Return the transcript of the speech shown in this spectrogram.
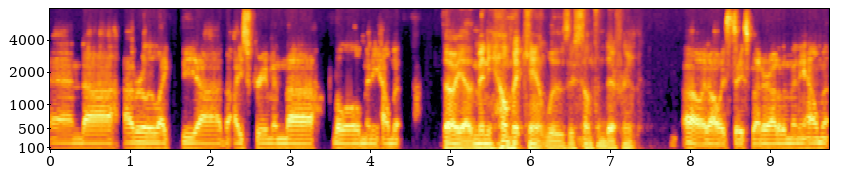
and uh, I really like the uh, the ice cream and the, the little mini helmet. Oh yeah, the mini helmet can't lose. There's something different. Oh, it always tastes better out of the mini helmet.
